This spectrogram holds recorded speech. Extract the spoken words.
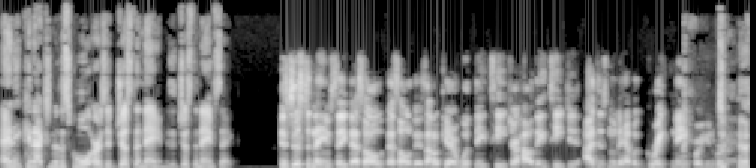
Any connection to the school, or is it just the name? Is it just the namesake? It's just a namesake. That's all. That's all it is. I don't care what they teach or how they teach it. I just know they have a great name for a university. and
